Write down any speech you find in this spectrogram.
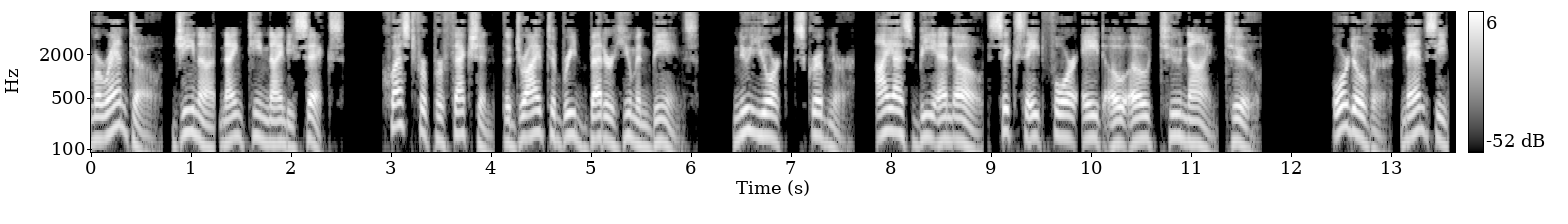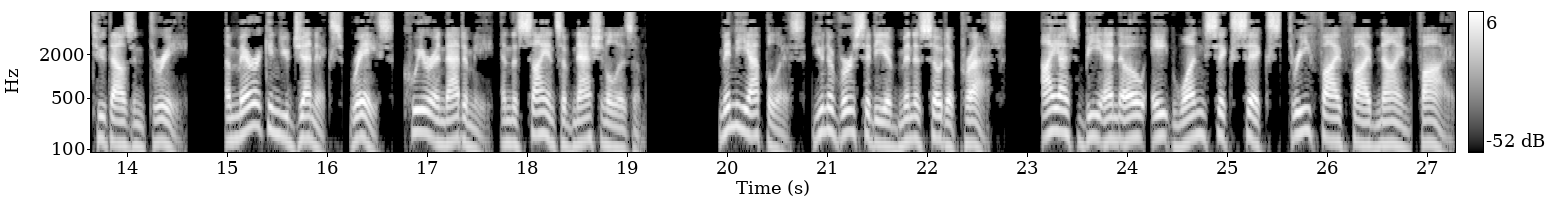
Maranto, Gina 1996. Quest for Perfection, The Drive to Breed Better Human Beings. New York, Scribner. ISBN 0-684-80029-2. Ordover, Nancy 2003. American Eugenics, Race, Queer Anatomy, and the Science of Nationalism. Minneapolis, University of Minnesota Press. ISBN 0-8166-3559-5.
